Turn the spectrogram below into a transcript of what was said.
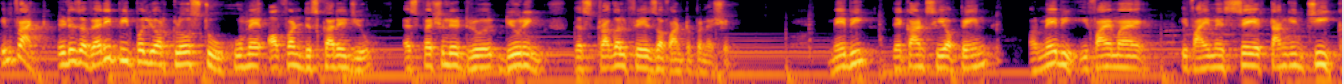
In fact, it is the very people you are close to who may often discourage you, especially during the struggle phase of entrepreneurship. Maybe they can't see your pain, or maybe if I may, if I may say tongue in cheek,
